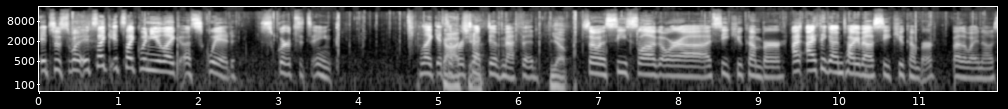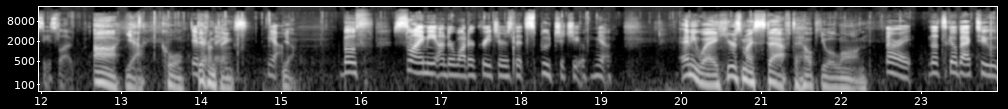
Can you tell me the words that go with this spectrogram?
It's just what it's like. It's like when you like a squid squirts its ink. Like it's Gotcha. a protective method. Yep. So a sea slug or a sea cucumber. I, I think I'm talking about a sea cucumber, by the way, not a sea slug. Ah, yeah. Cool. Different Different, thing. things. Yeah. Yeah. Both slimy underwater creatures that spooch at you. Yeah. Anyway, here's my staff to help you along. All right. Let's go back to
